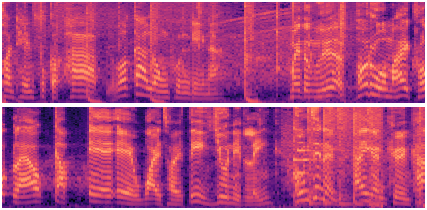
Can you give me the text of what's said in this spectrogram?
คอนเทนต์สุขภาพหรือว่าการลงทุนดีนะ ไม่ต้องเลือก เพราะรวมมาให้ครบแล้วกับ AIA Vitality Unit Link คุ้มที่ 1 ให้เงินคืนค่า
